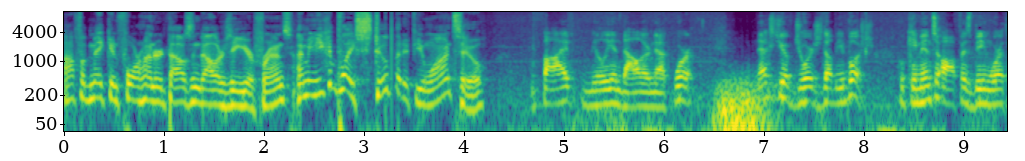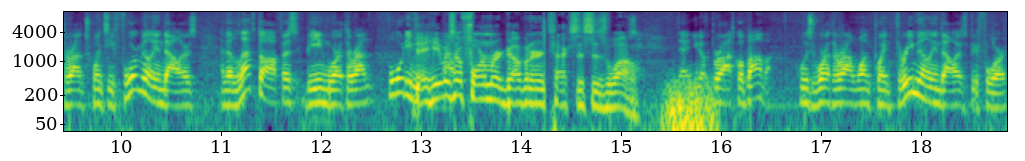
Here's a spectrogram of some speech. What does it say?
Off of making $400,000 a year, friends. I mean, you can play stupid if you want to. $5 million net worth. Next, you have George W. Bush, who came into office being worth around $24 million and then left office being worth around $40 million. Okay, he was a former governor in Texas as well. Then you have Barack Obama, who was worth around $1.3 million before,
